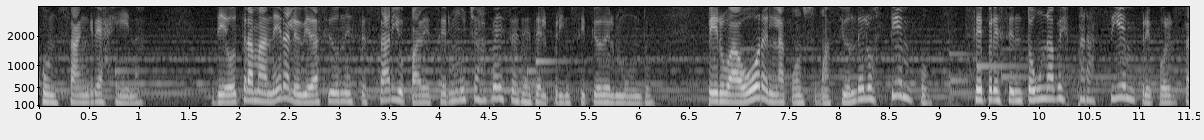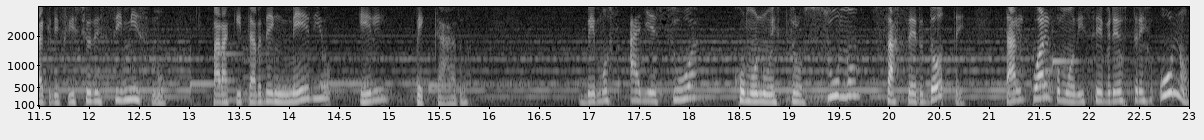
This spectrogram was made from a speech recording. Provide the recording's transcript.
con sangre ajena. De otra manera le hubiera sido necesario padecer muchas veces desde el principio del mundo. Pero ahora en la consumación de los tiempos se presentó una vez para siempre por el sacrificio de sí mismo para quitar de en medio el pecado. Vemos a Yeshua como nuestro sumo sacerdote, tal cual como dice Hebreos 3.1,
